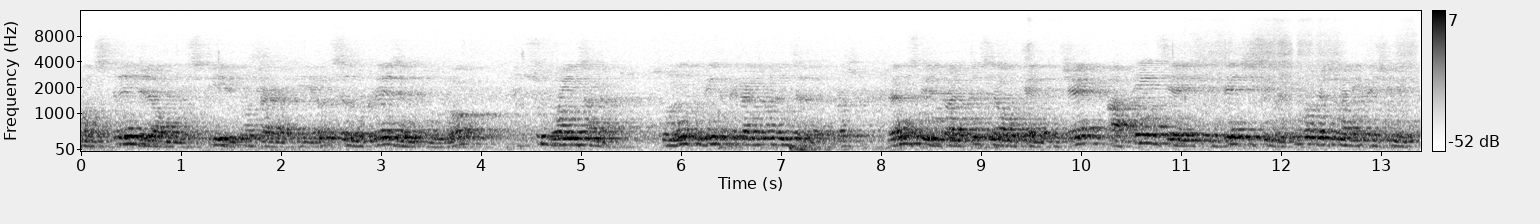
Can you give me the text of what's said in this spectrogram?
constrângerea unui spirit, oricare ar fi el, să lucreze într-un loc sub voința mea, spunând cuvinte pe care nu le înțeleg. În spiritualitățile autentice, atenția este decisivă. Cum vorbesc mai de creștinism?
